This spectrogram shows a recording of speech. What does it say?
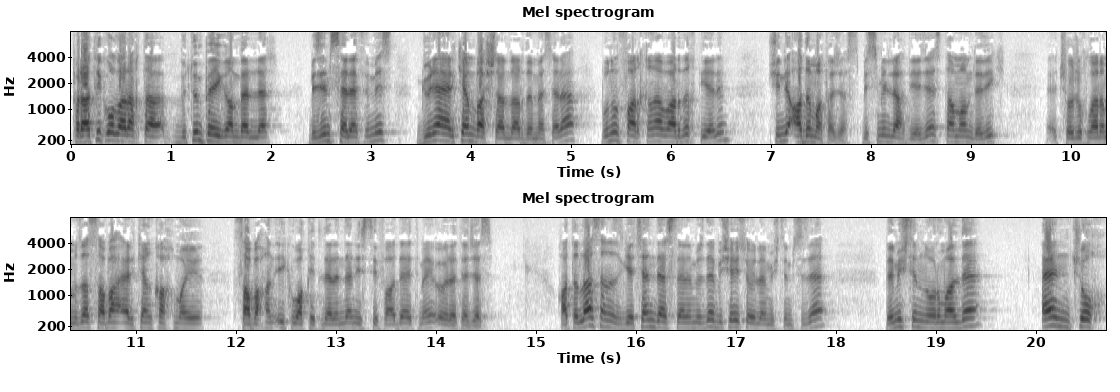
Pratik olarak da bütün peygamberler, bizim selefimiz güne erken başlarlardı mesela. Bunun farkına vardık diyelim. Şimdi adım atacağız. Bismillah diyeceğiz. Tamam dedik. E, çocuklarımıza sabah erken kalkmayı, sabahın ilk vakitlerinden istifade etmeyi öğreteceğiz. Hatırlarsanız geçen derslerimizde bir şey söylemiştim size. Demiştim normalde en çok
